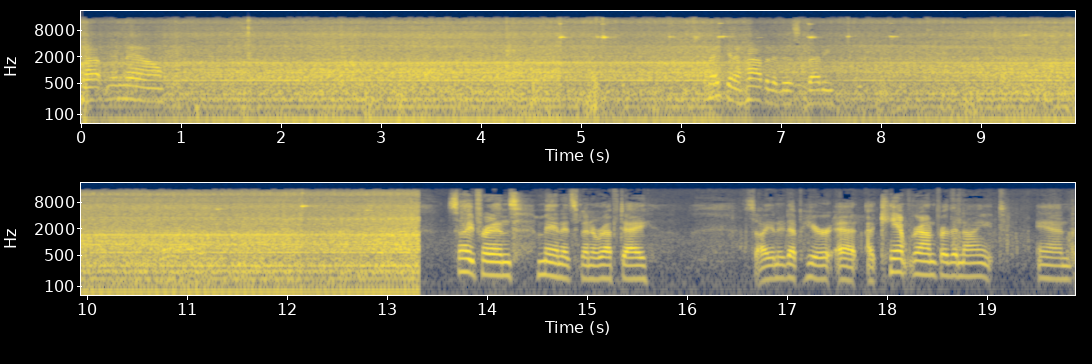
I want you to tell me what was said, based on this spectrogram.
happening now. Making a habit of this, buddy. So hey friends, man it's been a rough day. So I ended up here at a campground for the night and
